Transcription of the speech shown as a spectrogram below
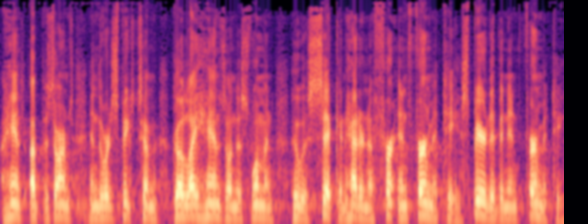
hands, up his arms. And the Lord speaks to him, go lay hands on this woman who was sick and had an infirmity, spirit of an infirmity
